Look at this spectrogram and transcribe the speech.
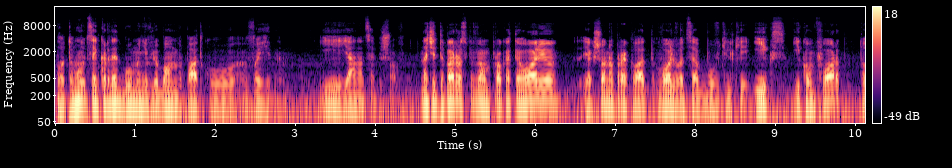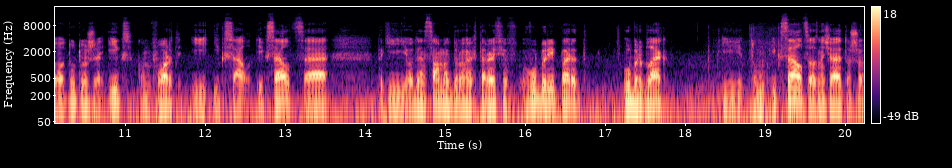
От, тому цей кредит був мені в будь-якому випадку вигідним. І я на це пішов. Значить, тепер розповім про категорію. Якщо, наприклад, Volvo це був тільки X і комфорт, то тут уже X, комфорт і XL. XL це такий один з самих дорогих тарифів в Uber перед Uber Black. І тому XL це означає, що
